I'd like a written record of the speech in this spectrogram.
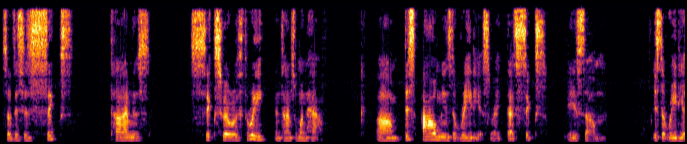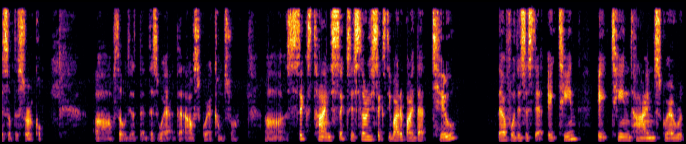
So this is 6 times 6 square root 3 and times 1 half. Um, this r means the radius, right? That's 6 is um, is the radius of the circle. Uh, so that, that, that's where the r square comes from. Uh, 6 times 6 is 36 divided by that 2. Therefore, this is that 18. 18 times square root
